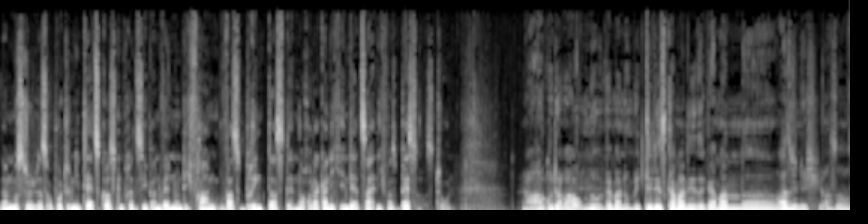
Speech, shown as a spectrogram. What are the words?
dann musst du das Opportunitätskostenprinzip anwenden und dich fragen, was bringt das denn noch oder kann ich in der Zeit nicht was Besseres tun? Ja, gut, aber um nur, wenn man nur Mitglied ist, kann man, kann man, äh, weiß ich nicht, also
